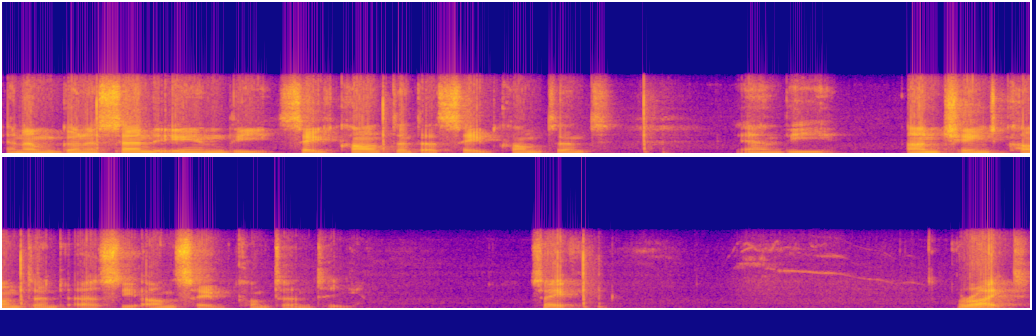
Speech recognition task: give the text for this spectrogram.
and I'm gonna send in the saved content as saved content and the unchanged content as the unsaved contentee. Save. Alright,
